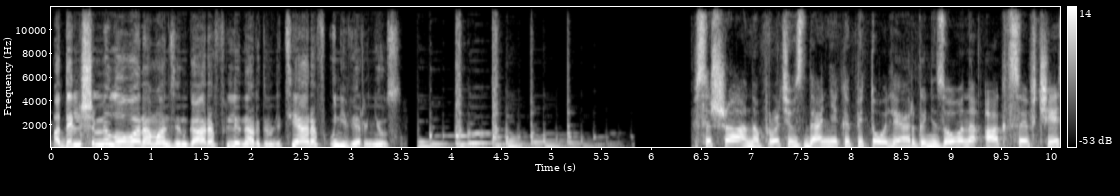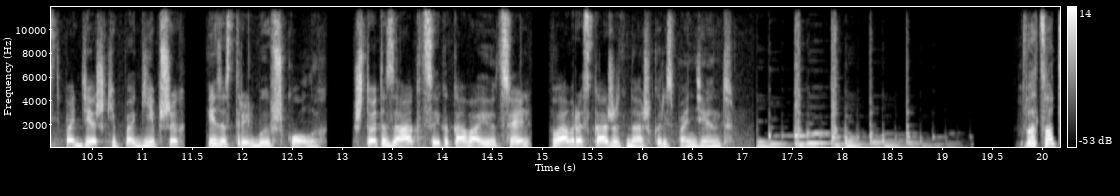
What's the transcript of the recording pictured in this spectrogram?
Адель Шамилова, Роман Зингаров, Ленар Довлетьяров, Univer News. В США напротив здания Капитолия организована акция в честь поддержки погибших из-за стрельбы в школах. Что это за акция и какова ее цель, вам расскажет наш корреспондент. 20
